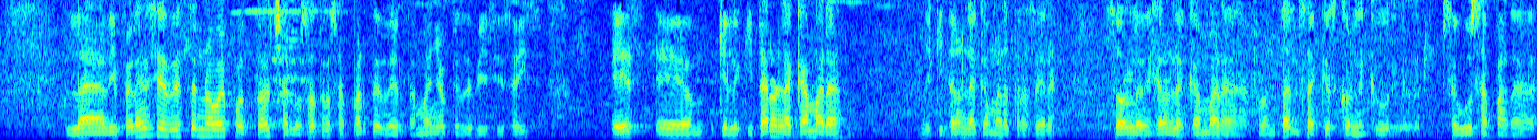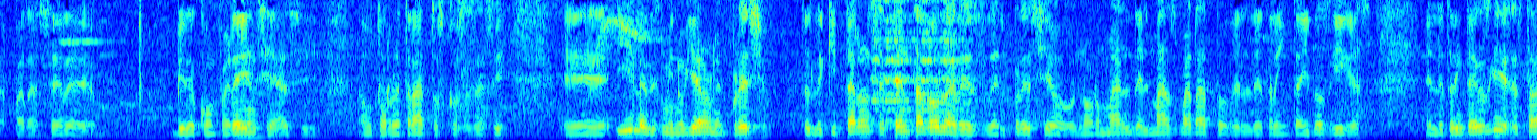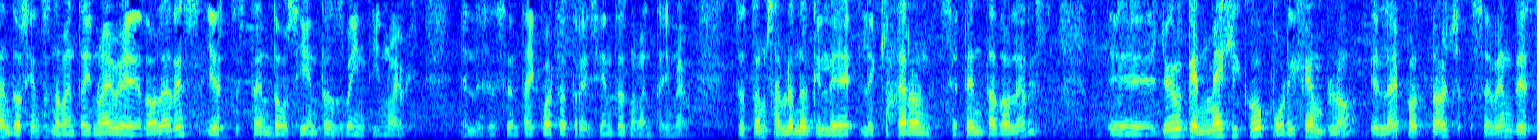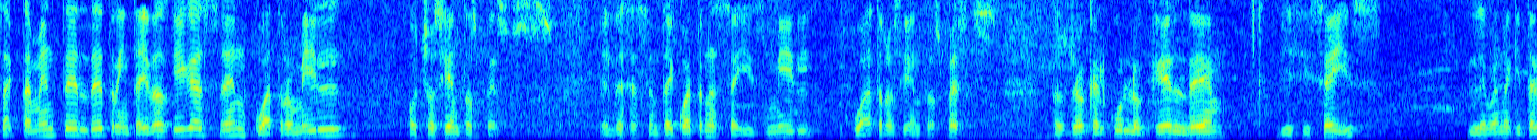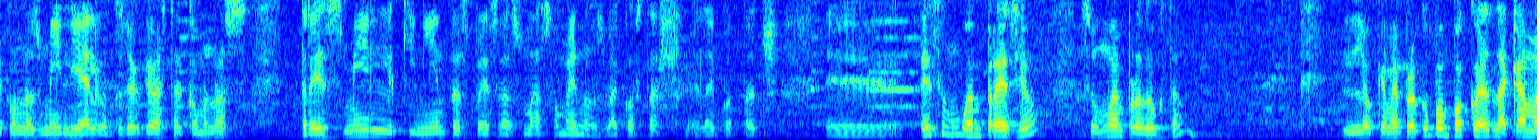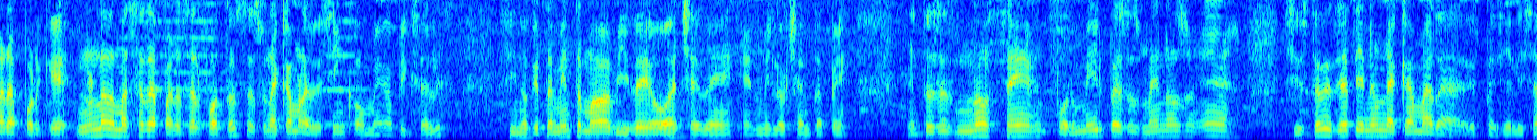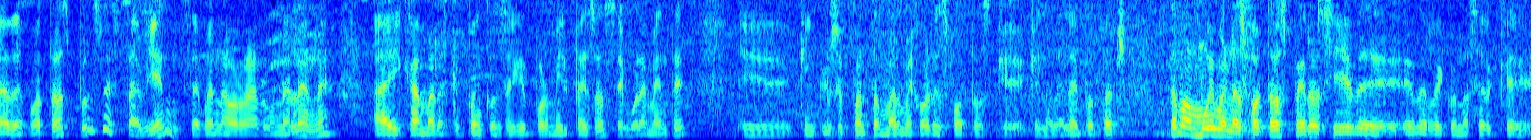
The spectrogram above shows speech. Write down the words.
La diferencia de este nuevo iPod Touch a los otros, aparte del tamaño que es de 16, es eh, que le quitaron la cámara, le quitaron la cámara trasera, solo le dejaron la cámara frontal, o sea que es con la que se usa para, para hacer eh, videoconferencias y autorretratos, cosas así, y le disminuyeron el precio le quitaron 70 dólares del precio normal, del más barato, del de 32 gigas. El de 32 gigas estaba en 299 dólares y este está en 229. El de 64, 399. Entonces estamos hablando que le, le quitaron 70 dólares. Eh, yo creo que en México, por ejemplo, el iPod Touch se vende exactamente el de 32 gigas en 4.800 pesos. El de 64 en 6.400 pesos. Entonces yo calculo que el de 16 le van a quitar con unos mil y algo. Entonces yo creo que va a estar como unos 3.500 pesos más o menos va a costar el iPod Touch. Eh, es un buen precio, es un buen producto. Lo que me preocupa un poco es la cámara porque no nada más era para hacer fotos, es una cámara de 5 megapíxeles sino que también tomaba video HD en 1080p. Entonces, no sé, por mil pesos menos, eh, si ustedes ya tienen una cámara especializada de fotos, pues está bien, se van a ahorrar una lana. Hay cámaras que pueden conseguir por mil pesos, seguramente, eh, que incluso pueden tomar mejores fotos que, que del iPod Touch. Toma muy buenas fotos, pero sí he de, he de reconocer que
